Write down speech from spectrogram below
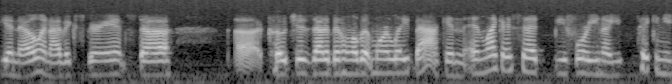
you know. And I've experienced uh, uh, coaches that have been a little bit more laid back, and and like I said before, you know, you pick and you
